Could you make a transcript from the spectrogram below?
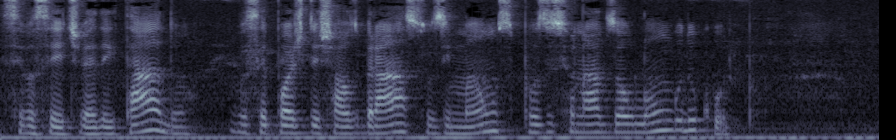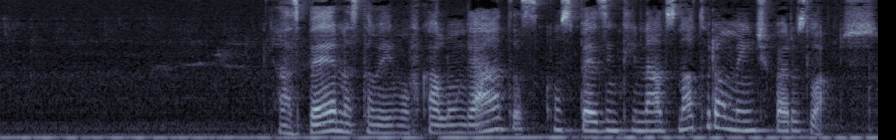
Se você estiver deitado, você pode deixar os braços e mãos posicionados ao longo do corpo. As pernas também vão ficar alongadas, com os pés inclinados naturalmente para os lados.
